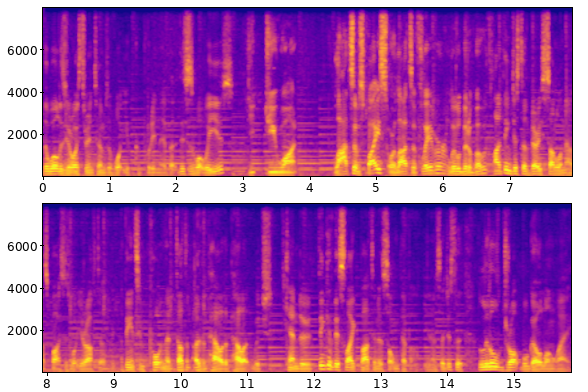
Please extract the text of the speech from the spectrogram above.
the world is your oyster in terms of what you could put in there. But this is what we use. Do you, do you want lots of spice or lots of flavor? A little bit of both? I think just a very subtle amount of spice is what you're after. I think it's important that it doesn't overpower the palate, which can do. Think of this like bartender salt and pepper. You know, so just a little drop will go a long way.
